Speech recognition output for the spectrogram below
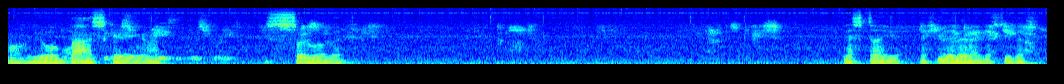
Oh, you're a bad scary guy. So rubbish. Let's do it. Let's do it. Let's do this.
